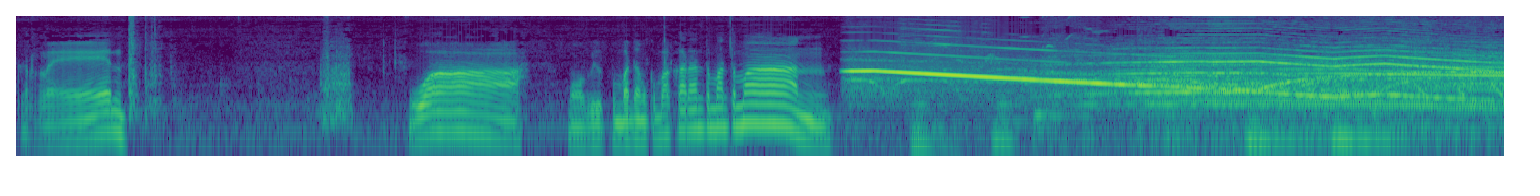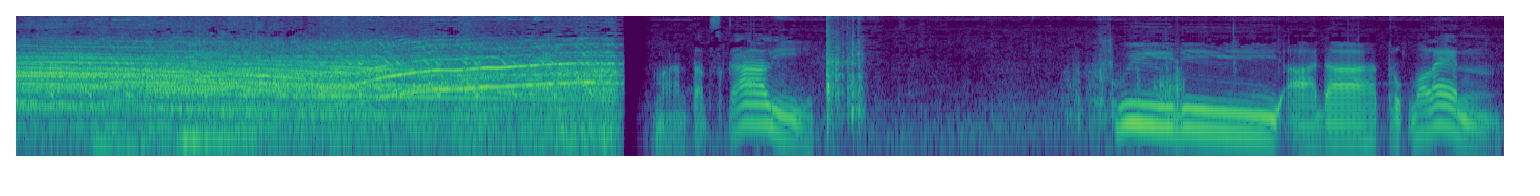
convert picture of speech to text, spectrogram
Keren. Wah, mobil pemadam kebakaran teman-teman. Mantap sekali. Widih, ada truk molen.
